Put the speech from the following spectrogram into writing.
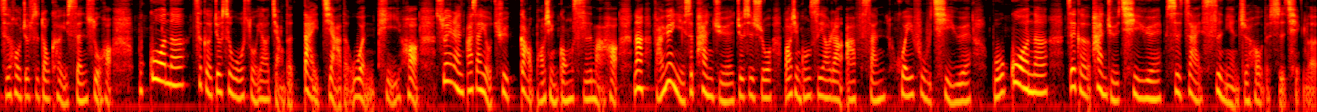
之后就是都可以申诉哈。不过呢，这个就是我所要讲的代价的问题哈。虽然阿三有去告保险公司嘛，哈，那法院也是判决，就是说保险公司要让阿三恢复契约。不过呢，这个判决契约是在四年之后的事情了。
